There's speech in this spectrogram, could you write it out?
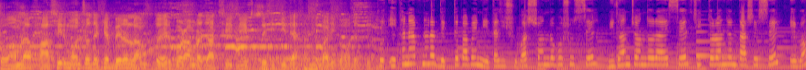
তো আমরা ফাঁসির মঞ্চ দেখে বেরোলাম, তো এরপর আমরা যাচ্ছি নেক্সট দেখি কি দেখাতে পারি তোমাদেরকে। তো এখানে আপনারা দেখতে পাবেন নেতাজি সুভাষচন্দ্র বসুর সেল, বিধানচন্দ্র রায়ের সেল, চিত্তরঞ্জন দাসের সেল এবং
